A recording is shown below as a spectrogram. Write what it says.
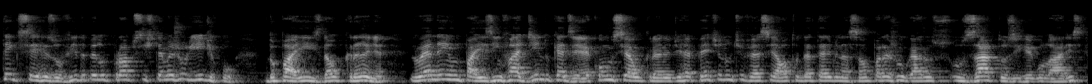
tem que ser resolvida pelo próprio sistema jurídico do país, da Ucrânia. Não é nenhum país invadindo, quer dizer, é como se a Ucrânia de repente não tivesse autodeterminação para julgar os, os atos irregulares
